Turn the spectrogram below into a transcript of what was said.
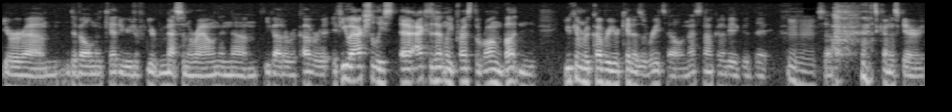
your um, development kit, you're you're messing around and um, you got to recover it. If you actually uh, accidentally press the wrong button, you can recover your kit as a retail, and that's not going to be a good day. Mm-hmm. So it's kind of scary.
